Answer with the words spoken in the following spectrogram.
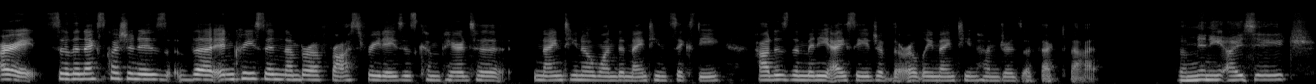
All right. So the next question is the increase in number of frost-free days is compared to 1901 to 1960. How does the mini ice age of the early 1900s affect that? The mini ice age?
